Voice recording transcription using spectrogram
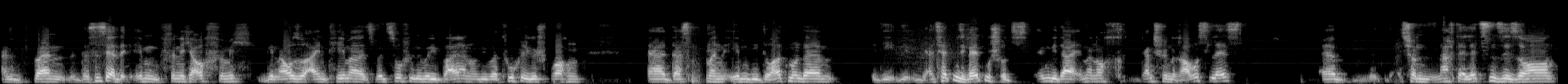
Also beim, das ist ja eben, finde ich, auch für mich genauso ein Thema. Es wird so viel über die Bayern und über Tuchel gesprochen, äh, dass man eben die Dortmunder, die, die, als hätten sie Welpenschutz, irgendwie da immer noch ganz schön rauslässt. Äh, schon nach der letzten Saison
